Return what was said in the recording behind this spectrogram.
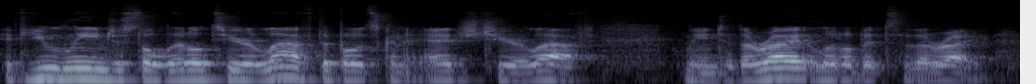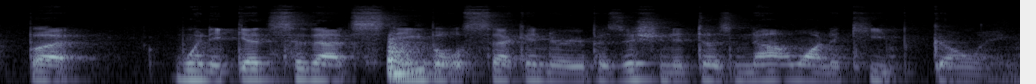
If you lean just a little to your left, the boat's going to edge to your left. Lean to the right, a little bit to the right. But when it gets to that stable secondary position, it does not want to keep going,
